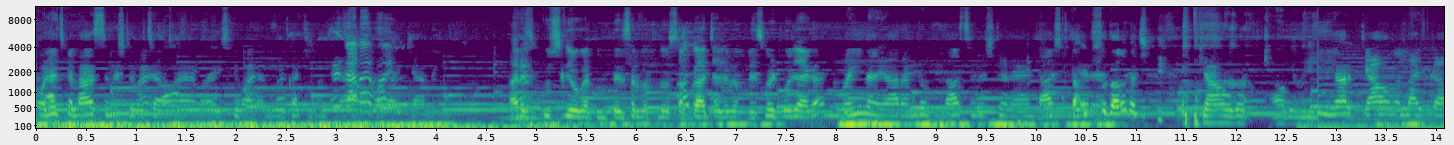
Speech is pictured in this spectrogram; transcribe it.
कॉलेज का लास्ट सेमेस्टर बचा हुआ है भाई इसके बाद हम लोग का जीवन क्या अरे कुछ नहीं होगा तुम टेंशन मत लो सबका अच्छा जगह प्लेसमेंट हो जाएगा। वही ना यार हम लोग लास्ट सेमेस्टर है लास्ट क्या होगा क्या होगा मेरी यार क्या होगा लाइफ का?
